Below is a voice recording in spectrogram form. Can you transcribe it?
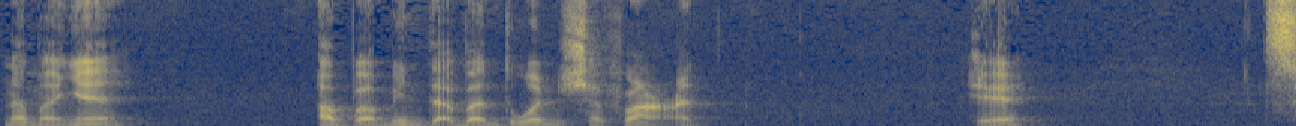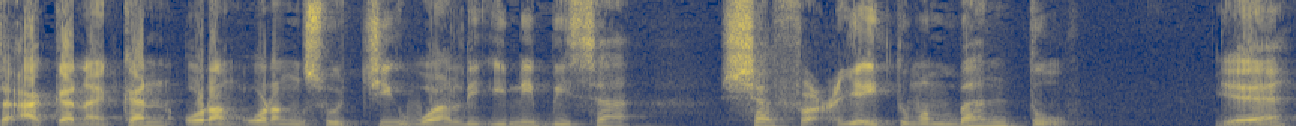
namanya apa? Minta bantuan syafaat. Ya. Seakan-akan orang-orang suci wali ini bisa syafa' yaitu membantu. Ya.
